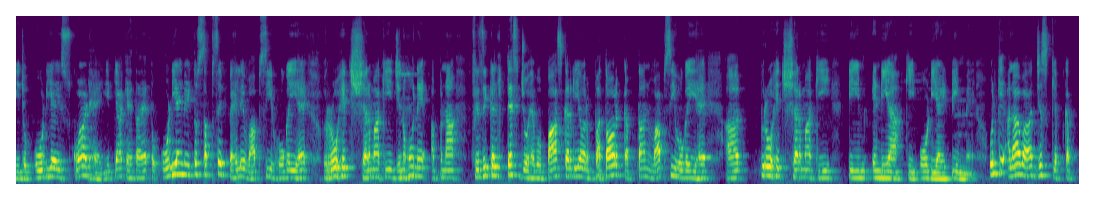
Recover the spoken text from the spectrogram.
ये जो ओडीआई स्क्वाड है, ये क्या कहता है? तो ओडीआई में एक तो सबसे पहले वापसी हो गई है रोहित शर्मा की, जिन्होंने अपना फ़िज़िकल टेस्ट जो है वो पास कर लिया और बतौर कप्तान वापसी हो गई है रोहित शर्मा की टीम इंडिया की ओडीआई टीम में। उनके अलावा जिस कप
